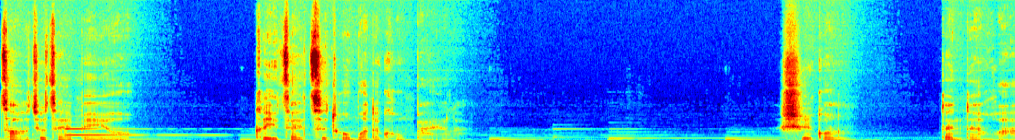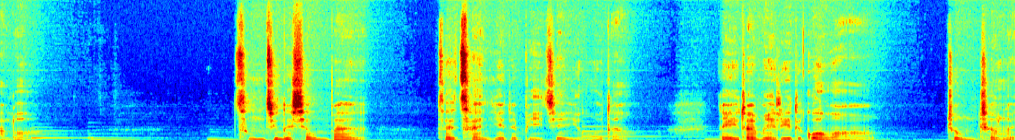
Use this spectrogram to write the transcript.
早就再没有可以再次涂抹的空白了。时光淡淡滑落，曾经的相伴，在残夜的笔尖游荡。那一段美丽的过往，终成了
